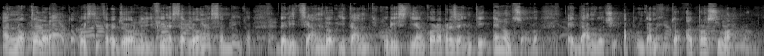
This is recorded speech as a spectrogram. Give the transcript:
hanno colorato questi tre giorni di fine stagione a San Vito, deliziando i tanti turisti ancora presenti e non solo, e dandoci appuntamento al prossimo anno.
